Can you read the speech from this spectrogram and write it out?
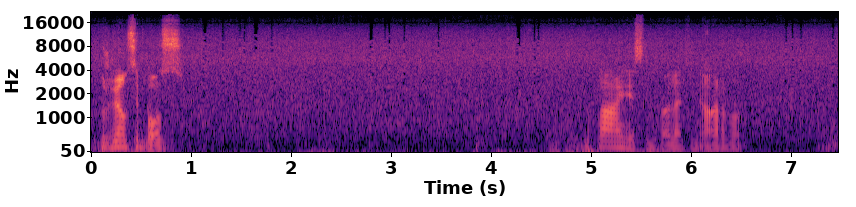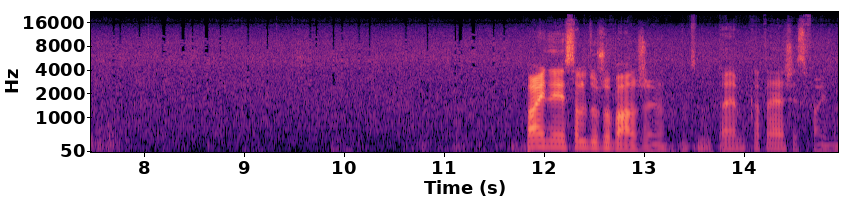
Podróżujący boss. Fajnie jest ten Valentin Armor. Fajny jest, ale dużo waży. No ten PMK też jest fajny.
